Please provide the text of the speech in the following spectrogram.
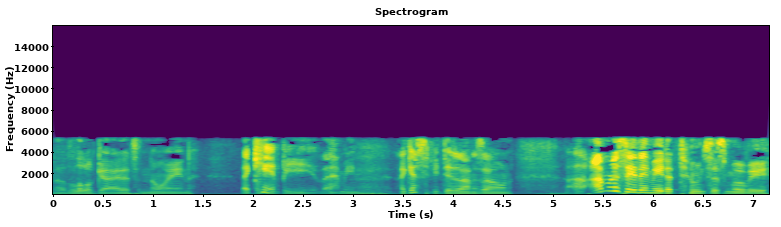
the little guy that's annoying. That can't be. I mean, I guess if he did it on his own, uh, I'm gonna say they made a Toonces movie.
